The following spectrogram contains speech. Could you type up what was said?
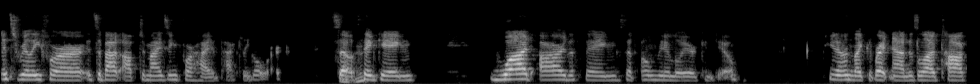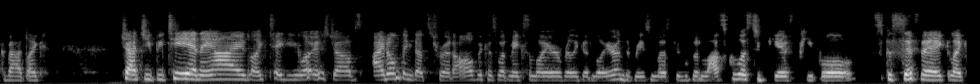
it's really for it's about optimizing for high impact legal work so mm-hmm. thinking what are the things that only a lawyer can do you know and like right now there's a lot of talk about like ChatGPT and AI like taking lawyers' jobs. I don't think that's true at all because what makes a lawyer a really good lawyer and the reason most people go to law school is to give people specific, like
